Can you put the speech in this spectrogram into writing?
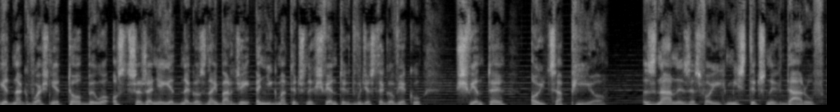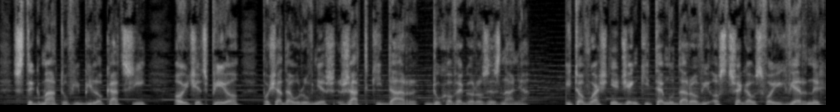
Jednak właśnie to było ostrzeżenie jednego z najbardziej enigmatycznych świętych XX wieku, święte Ojca Pio. Znany ze swoich mistycznych darów, stygmatów i bilokacji, ojciec Pio posiadał również rzadki dar duchowego rozeznania. I to właśnie dzięki temu darowi ostrzegał swoich wiernych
